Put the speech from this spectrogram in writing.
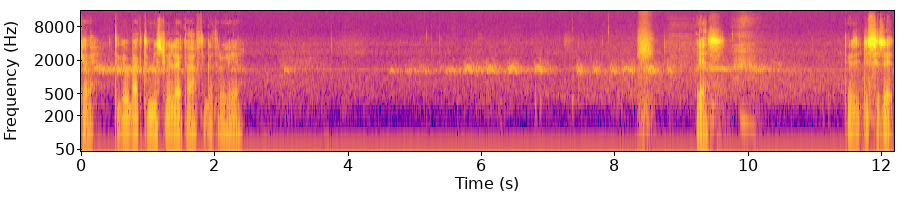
Okay, to go back to Mystery Lake I have to go through here. yes. This, is it.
